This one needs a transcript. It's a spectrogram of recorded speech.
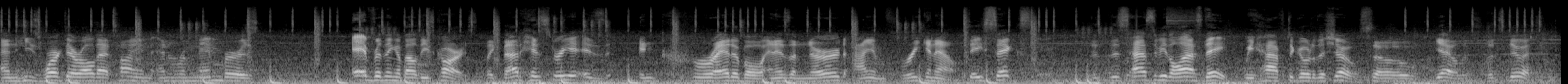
And he's worked there all that time and remembers everything about these cars. Like that history is incredible, and as a nerd, I am freaking out. Day six, this has to be the last day. We have to go to the show. So yeah, let's, let's do it.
